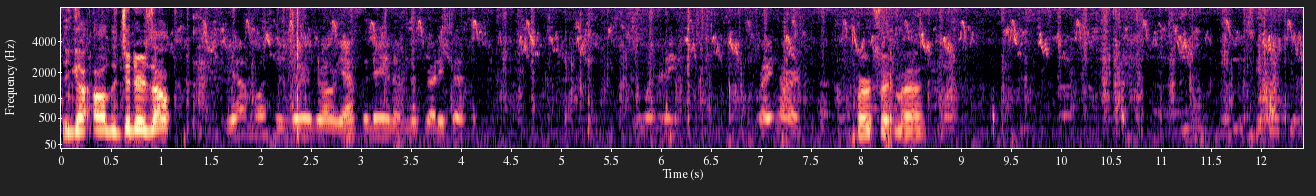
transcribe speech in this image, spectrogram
You got all the jitters out? Yeah, most of the jitters were out yesterday, and I'm just ready to do my thing. Right hard. Perfect, man. Let's get back to it.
